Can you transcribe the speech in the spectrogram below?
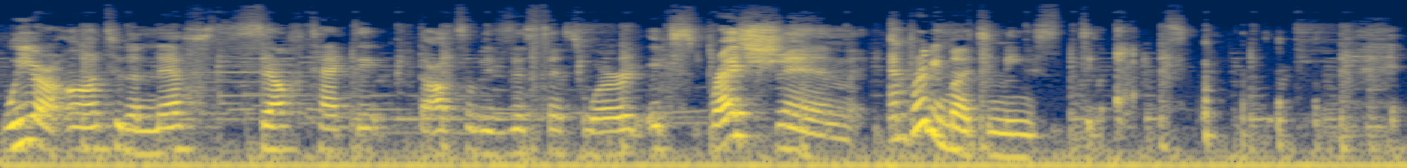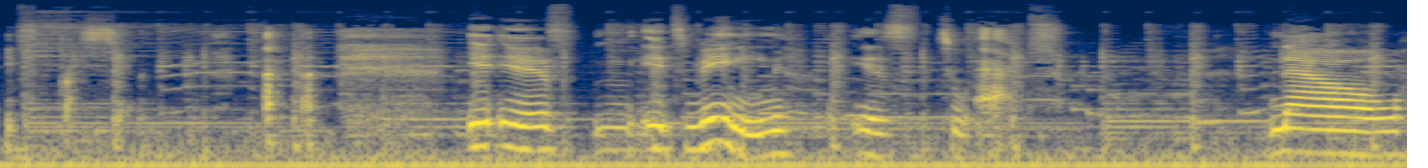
we are on to the next self tactic, thoughts of existence word, expression, and pretty much means to act. expression. it is, its meaning is to act. Now,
